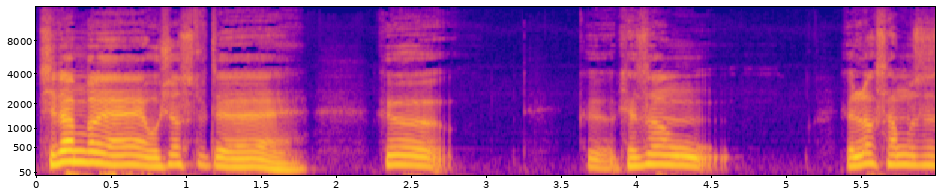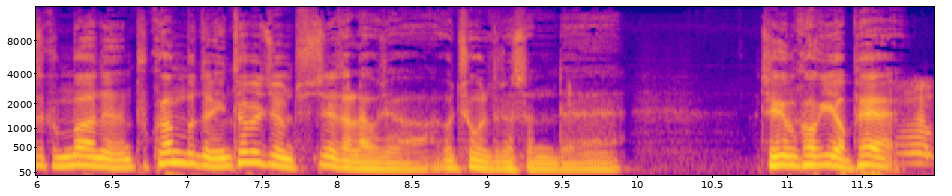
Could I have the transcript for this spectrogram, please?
지난번에 오셨을 때, 그, 그, 개성 연락사무소에서 근무하는 북한 분들 인터뷰 좀 추진해 달라고 제가 요청을 드렸었는데, 지금 거기 옆에, 음,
